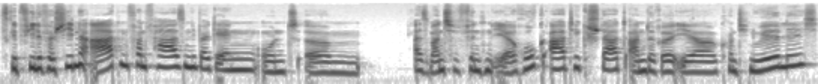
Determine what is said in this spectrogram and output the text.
es gibt viele verschiedene Arten von Phasenübergängen und ähm, also manche finden eher ruckartig statt, andere eher kontinuierlich,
